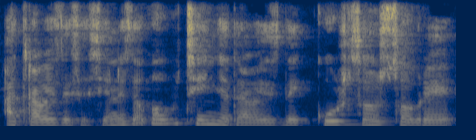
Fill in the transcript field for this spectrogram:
a través de sesiones de coaching y a través de cursos sobre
